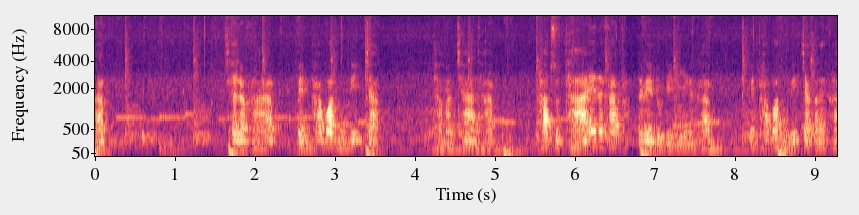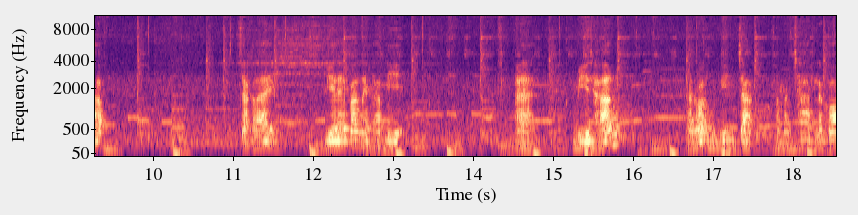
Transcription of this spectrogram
ครับ ใช่แล้วครับ เป็นภาพวาดหุ่นนิ่งจากธรรมชาตินะครับ ภาพสุดท้ายนะครับนักเรียนดูดีๆนะครับ เป็นภาพวาดหุ่นนิ่งจากอะไรครับ จากอะไร มีอะไรบ้างในภาพนี้อ่ามีทั้งการวาดหุ่นนิ่งจากธรรมชาติ แล้วก็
